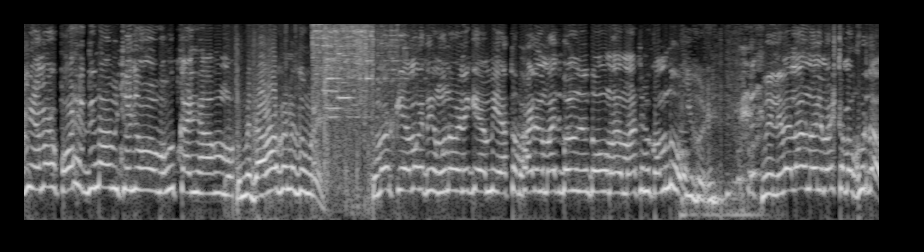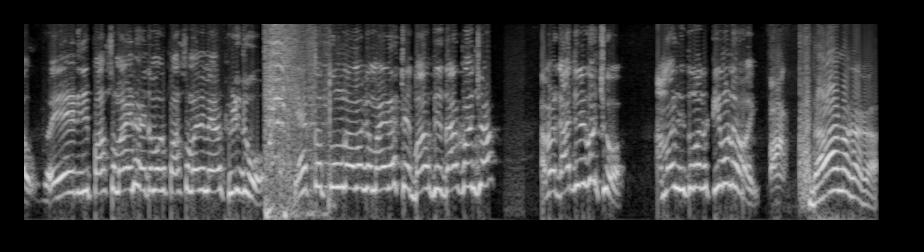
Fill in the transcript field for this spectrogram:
তুমি আমাকে পয়সা দিলে আমি চলে যাব বহুত কাজ তুমি দাঁড়াও কেন তুমি তোমার কি আমাকে দেখে মনে হয় নাকি আমি এত ভাইরাল মাছ বলে তোমার মাছ আমি কম দেবো? তুমি লেবে লাও নাহলে মাছটা আমার ঘুরে দাও। এই যদি পাঁচশো মাইন হয় তোমাকে পাঁচশো মাইন আমি ফিরে দেবো। এত তোমরা আমাকে মাইন আসতে বাঁশ দিয়ে দাঁড় করছ আবার গাজরি করছ? আমার কি তোমাদের কি মনে হয়? দাঁড়াও না কাকা।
